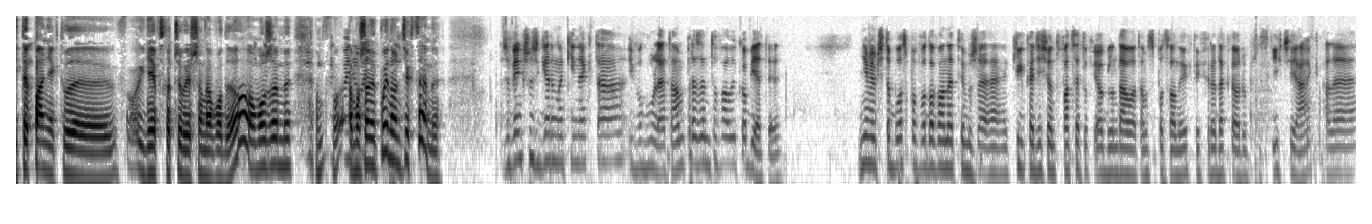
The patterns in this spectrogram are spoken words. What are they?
i te panie, które nie wskoczyły jeszcze na wodę, o, możemy, a możemy płynąć gdzie chcemy. Że większość gier na Kinecta i w ogóle tam prezentowały kobiety. Nie wiem, czy to było spowodowane tym, że kilkadziesiąt facetów je oglądało tam spoconych, tych redaktorów wszystkich, czy jak, ale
